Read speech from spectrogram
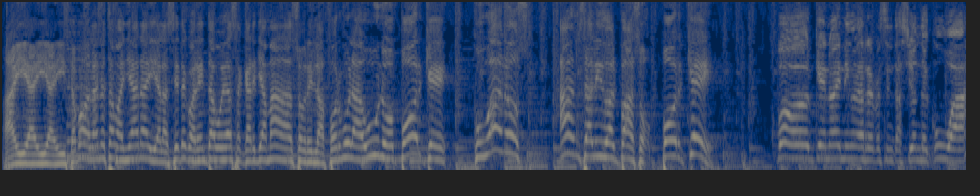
Ahí, ahí, ahí. Estamos hablando esta mañana y a las 7.40 voy a sacar llamadas sobre la Fórmula 1 porque cubanos han salido al paso. ¿Por qué? Porque no hay ninguna representación de Cuba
